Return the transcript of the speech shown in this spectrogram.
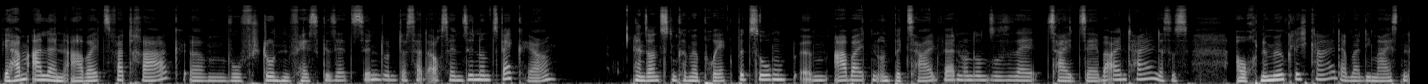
wir haben alle einen Arbeitsvertrag, ähm, wo Stunden festgesetzt sind und das hat auch seinen Sinn und Zweck, ja. Ansonsten können wir projektbezogen ähm, arbeiten und bezahlt werden und unsere Zeit selber einteilen. Das ist auch eine Möglichkeit, aber die meisten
